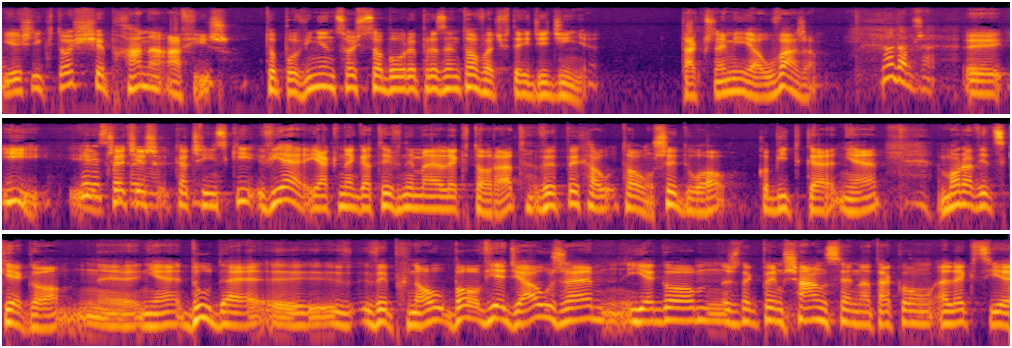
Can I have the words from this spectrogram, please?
jeśli ktoś się pcha na afisz, to powinien coś sobą reprezentować w tej dziedzinie. Tak przynajmniej ja uważam. No dobrze. Y, I y, przecież. Kaczyński wie, jak negatywny ma elektorat. Wypychał tą szydło, kobitkę, nie, Morawieckiego, y, nie, Dudę y, wypchnął, bo wiedział, że jego, że tak powiem, szanse na taką elekcję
